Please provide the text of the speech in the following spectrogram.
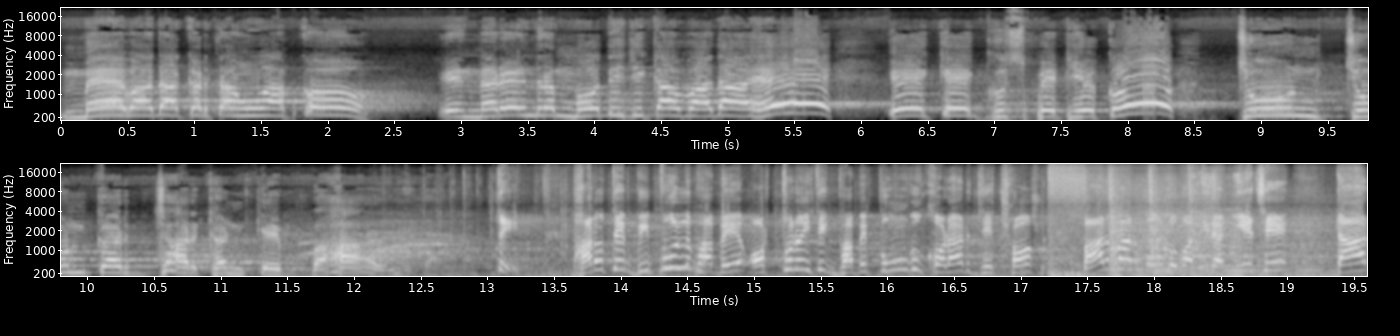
मैं वादा करता हूं आपको ये नरेंद्र मोदी जी का वादा है एक एक घुसपैठिए को चुन चुन कर झारखंड के बाहर निकाल তে ভারতে বিপুলভাবে অর্থনৈতিকভাবে পঙ্গু করার যে ছক বারবার মৌলবাদীরা নিয়েছে তার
